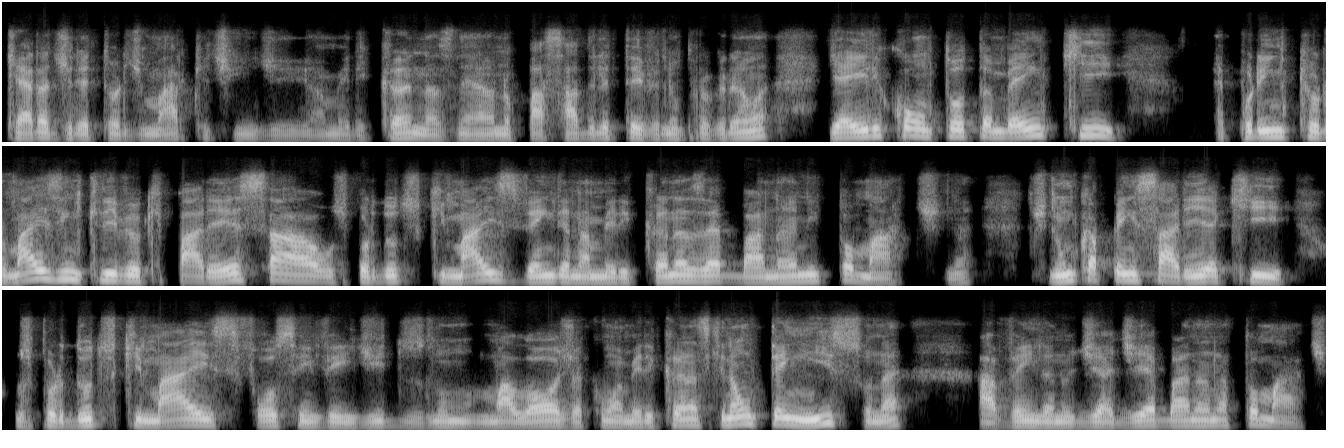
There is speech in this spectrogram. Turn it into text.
que era diretor de marketing de Americanas, né, ano passado ele teve no programa, e aí ele contou também que é por, por, mais incrível que pareça, os produtos que mais vendem na Americanas é banana e tomate, né? A gente nunca pensaria que os produtos que mais fossem vendidos numa loja como Americanas, que não tem isso, né? A venda no dia a dia é banana tomate.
